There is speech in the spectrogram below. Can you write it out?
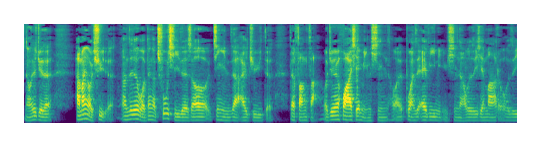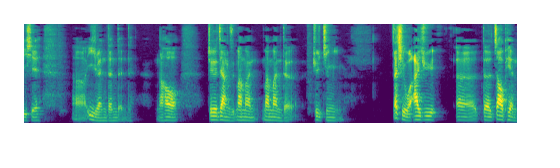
然后就觉得还蛮有趣的。啊这是我那个初期的时候经营在 IG 的的方法，我觉得画一些明星，或不管是 AV 女星啊，或者一些 model，或者一些。呃，艺人等等的，然后就是这样子慢慢慢慢的去经营。那其实我 IG 呃的照片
